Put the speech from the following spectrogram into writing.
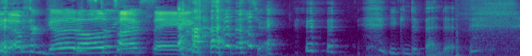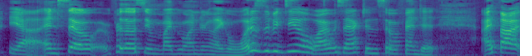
you know, for good old time's sake. That's right. you can defend it. Yeah, and so for those who might be wondering, like, what is the big deal? Why was Acton so offended? I thought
